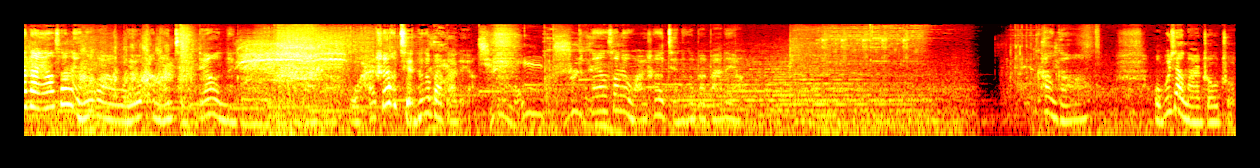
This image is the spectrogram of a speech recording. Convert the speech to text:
炸弹幺三零的话，我有可能减掉那个八八的，我还是要减那个八八的呀。那幺三零我还是要减那个八八的呀。看看啊，我不想拿周卓。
